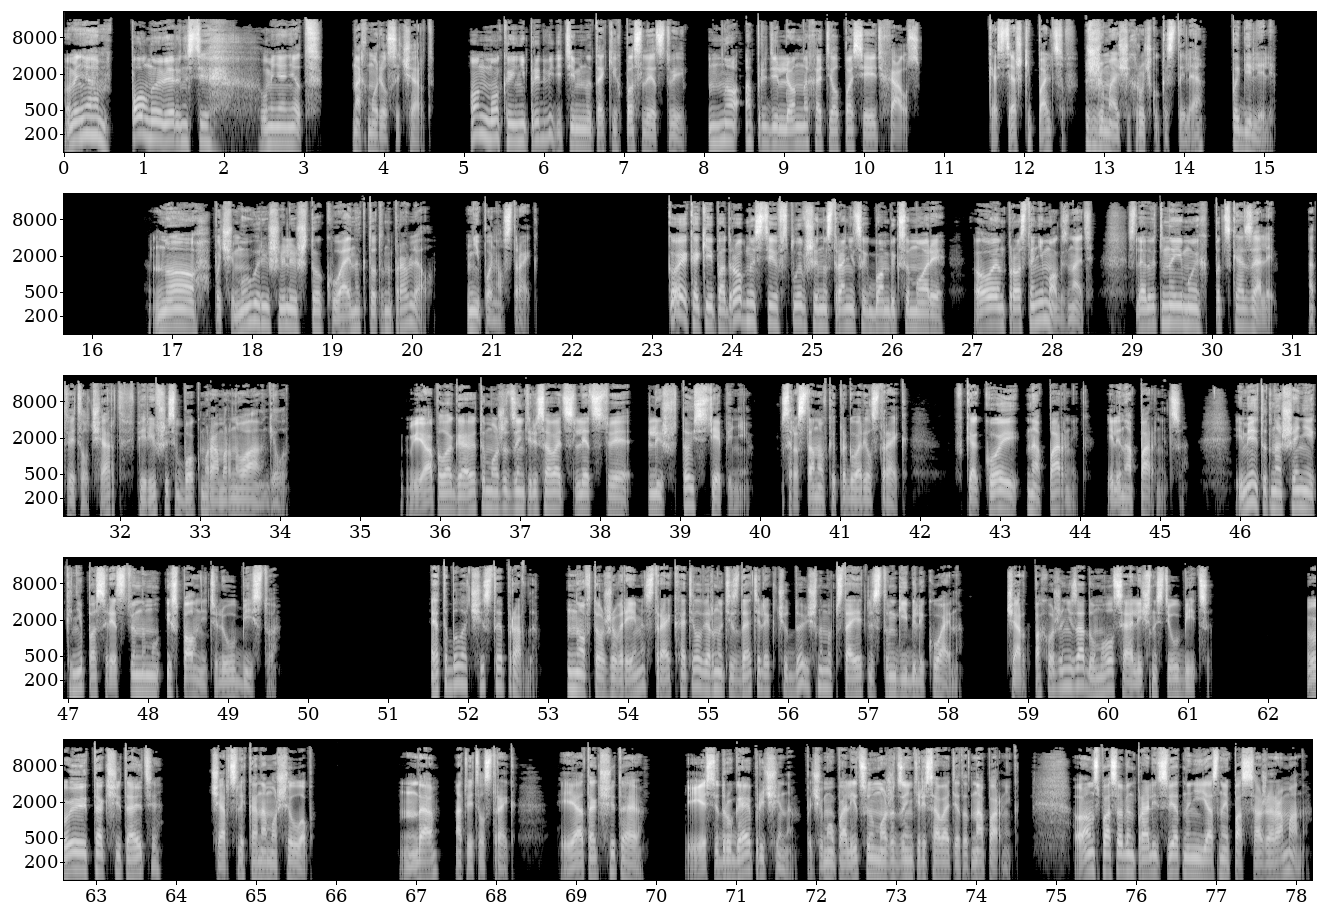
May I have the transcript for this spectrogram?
«У меня полной уверенности у меня нет», — нахмурился Чарт. «Он мог и не предвидеть именно таких последствий, но определенно хотел посеять хаос». Костяшки пальцев, сжимающих ручку костыля, побелели. «Но почему вы решили, что Куайна кто-то направлял?» — не понял Страйк. Кое-какие подробности, всплывшие на страницах Бомбикса Мори, Оуэн просто не мог знать. Следовательно, ему их подсказали, — ответил Чарт, вперившись в бок мраморного ангела. «Я полагаю, это может заинтересовать следствие лишь в той степени», — с расстановкой проговорил Страйк, «в какой напарник или напарница имеют отношение к непосредственному исполнителю убийства. Это была чистая правда. Но в то же время Страйк хотел вернуть издателя к чудовищным обстоятельствам гибели Куайна. Чарт, похоже, не задумывался о личности убийцы. «Вы так считаете?» Чарт слегка наморщил лоб. «Да», — ответил Страйк, — «я так считаю. Есть и другая причина, почему полицию может заинтересовать этот напарник. Он способен пролить свет на неясные пассажи романа.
